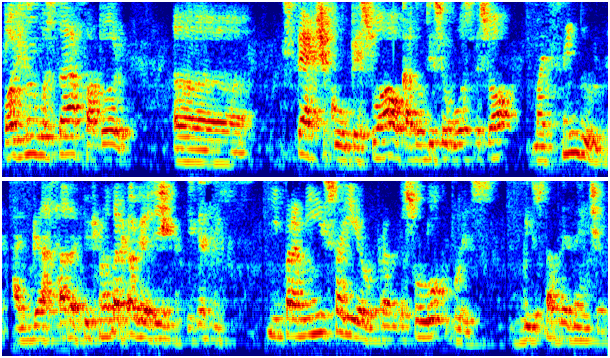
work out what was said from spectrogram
Pode não gostar, fator uh, estético, pessoal, cada um tem seu gosto pessoal, mas sem dúvida, a desgraçada fica na tua cabeça. Fica, fica assim. E para mim isso aí, eu, pra, eu sou louco por isso. Isso está presente.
